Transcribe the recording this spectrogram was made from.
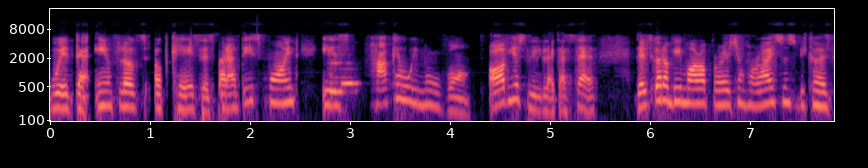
with the influx of cases. But at this point is how can we move on? Obviously, like I said, there's going to be more Operation Horizons because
